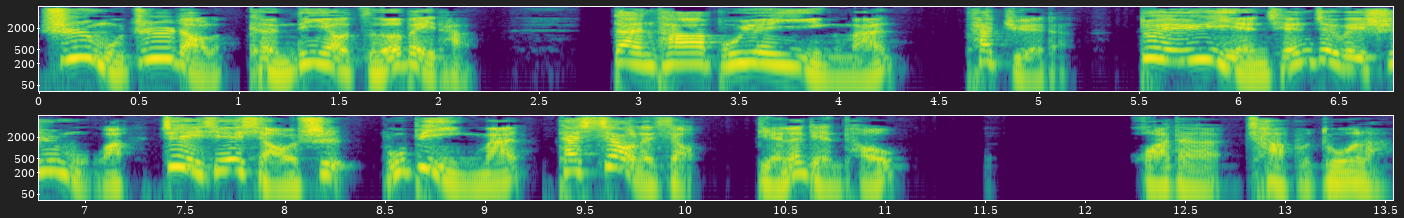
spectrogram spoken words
师母知道了肯定要责备他，但他不愿意隐瞒。他觉得对于眼前这位师母啊，这些小事不必隐瞒。他笑了笑，点了点头，花的差不多了，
